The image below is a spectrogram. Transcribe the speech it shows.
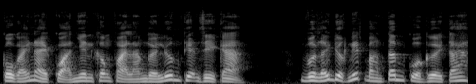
Cô gái này quả nhiên không phải là người lương thiện gì cả. Vừa lấy được niết bàn tâm của người ta,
